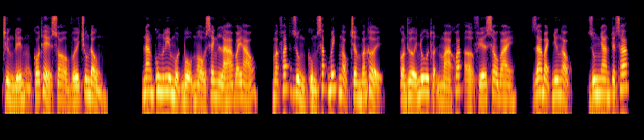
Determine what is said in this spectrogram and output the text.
chừng đến có thể so với trung đồng. Nam cung ly một bộ màu xanh lá váy áo, mặc phát dùng cùng sắc bích ngọc trâm văn khởi, còn thừa nhu thuận mà khoác ở phía sau vai, da bạch như ngọc, dung nhan tuyệt sắc,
